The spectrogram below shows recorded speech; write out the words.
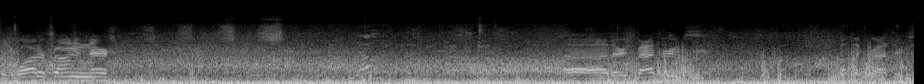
There's water fountain in there. Uh, there's bathrooms, public bathrooms.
